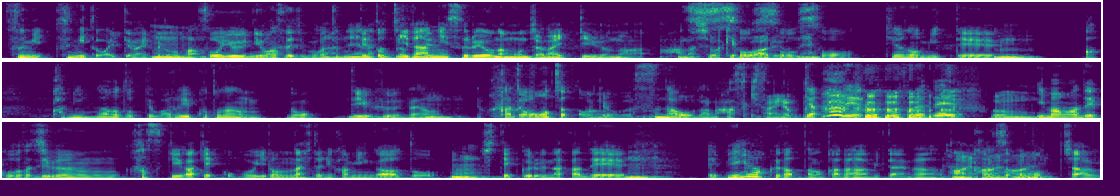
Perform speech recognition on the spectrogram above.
罪、罪とは言ってないけど、うんまあそういうニュアンスで自分はちょっと受け取っちゃって。美談にするようなもんじゃないっていうような話は結構あるよね。そうそうそう。っていうのを見て、うん。あ、カミングアウトって悪いことなの？っていう風なうん感じは思っちゃったわけよ。あ素直だな、ハスキさんやっぱ。いや、で、それで、うん。今までこうさ、自分、ハスキーが結構こう、いろんな人にカミングアウトしてくる中で、うん。え、迷惑だったのかな？みたいな感じで思っちゃうう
